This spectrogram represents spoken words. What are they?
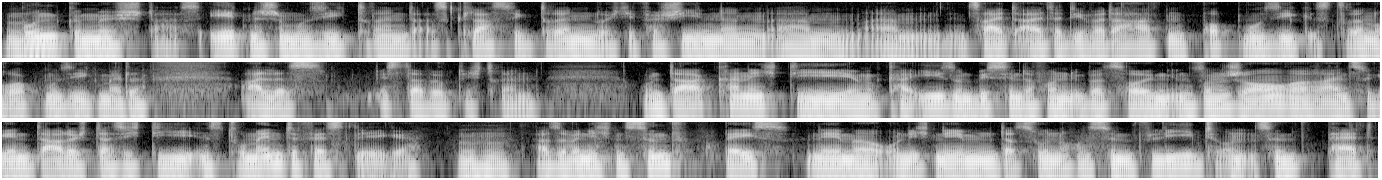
Mhm. Bunt gemischt, da ist ethnische Musik drin, da ist Klassik drin, durch die verschiedenen ähm, ähm, Zeitalter, die wir da hatten. Popmusik ist drin, Rockmusik, Metal, alles ist da wirklich drin. Und da kann ich die KI so ein bisschen davon überzeugen, in so ein Genre reinzugehen, dadurch, dass ich die Instrumente festlege. Mhm. Also wenn ich einen Synth-Bass nehme und ich nehme dazu noch ein Synth-Lead und ein Synth-Pad,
